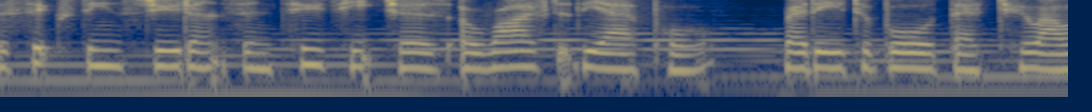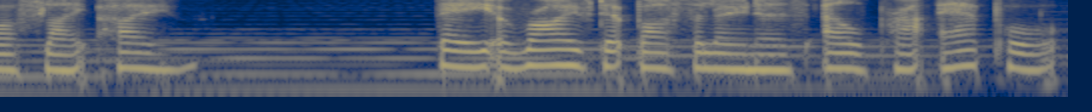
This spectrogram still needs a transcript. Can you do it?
the 16 students and two teachers arrived at the airport, ready to board their two hour flight home. They arrived at Barcelona's El Prat airport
